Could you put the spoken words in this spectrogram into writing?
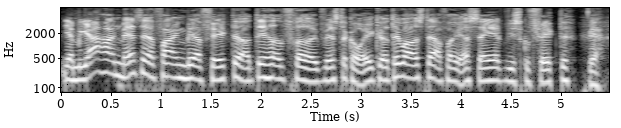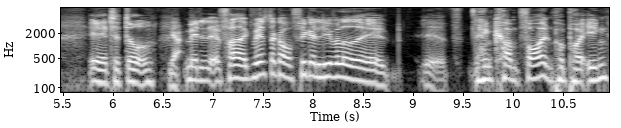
Jamen, jeg har en masse erfaring med at fægte, og det havde Frederik Vestergaard ikke, og det var også derfor, jeg sagde, at vi skulle fægte Ja. øh, til døden. Ja. Men øh, Frederik Vestergaard fik alligevel... Øh, øh, han kom foran på point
